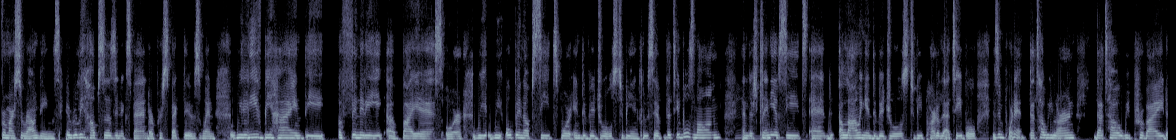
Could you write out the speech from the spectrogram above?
from our surroundings. It really helps us and expand our perspectives when we leave behind the affinity uh, bias or we we open up seats for individuals to be inclusive. The table's long and there's plenty of seats and allowing individuals to be part of that table is important. That's how we learn. That's how we provide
